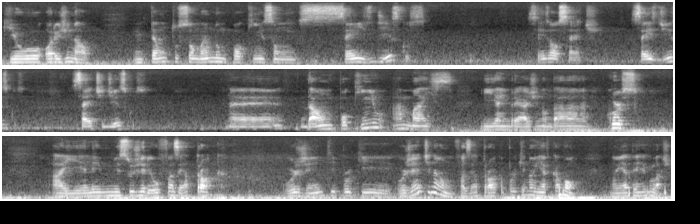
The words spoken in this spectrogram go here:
que o original. Então, tu somando um pouquinho, são seis discos, seis ou sete, seis discos, sete discos, é, dá um pouquinho a mais e a embreagem não dá curso. Aí ele me sugeriu fazer a troca. Urgente porque. Urgente não, fazer a troca porque não ia ficar bom. Não ia ter regulagem.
